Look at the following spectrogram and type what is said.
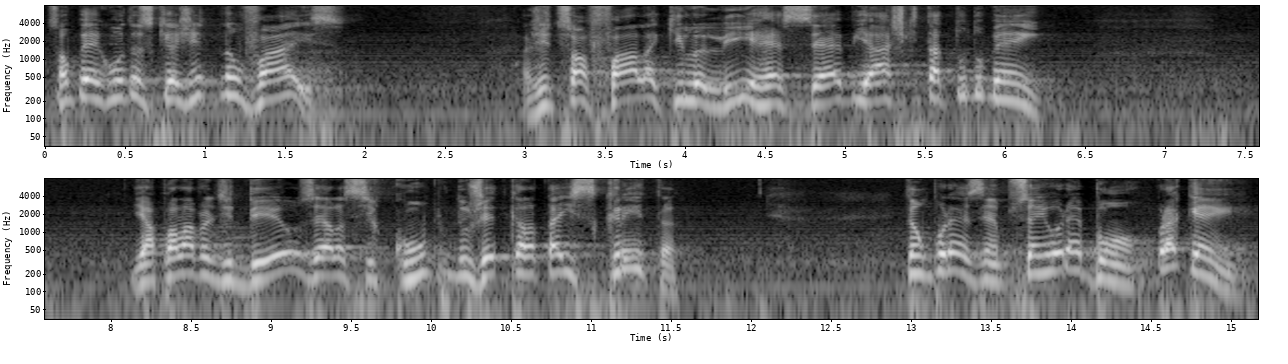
São perguntas que a gente não faz. A gente só fala aquilo ali, recebe e acha que está tudo bem. E a palavra de Deus, ela se cumpre do jeito que ela está escrita. Então, por exemplo, o Senhor é bom. Para quem?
